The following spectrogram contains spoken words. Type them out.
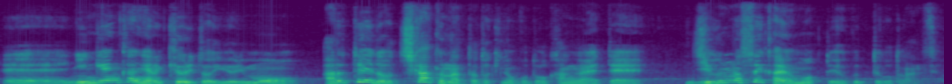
えー、人間関係の距離というよりもある程度近くなった時のことを考えて自分の世界を持っておくってことなんですよ。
